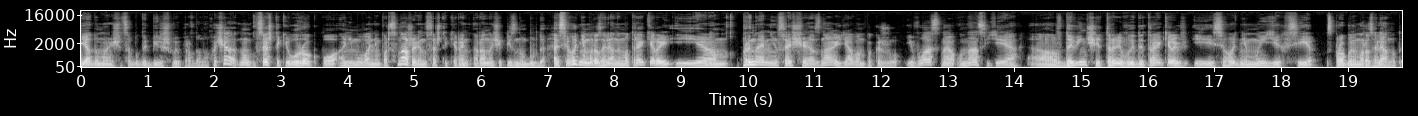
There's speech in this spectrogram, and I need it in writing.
Я думаю, що це буде більш виправдано. Хоча, ну, все ж таки, урок по анімуванню персонажа він все ж таки ран- рано чи пізно буде. А сьогодні ми розглянемо трекери, і ем, принаймні все, що я знаю, я вам покажу. І власне, у нас є е, в DaVinci три види трекерів, і сьогодні ми їх всі спробуємо розглянути.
